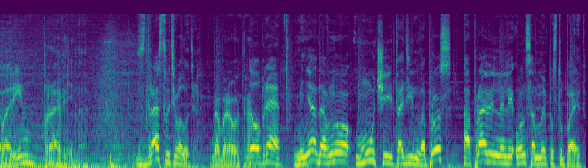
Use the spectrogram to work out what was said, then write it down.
Говорим правильно. Здравствуйте, Володя. Доброе утро. Доброе. Меня давно мучает один вопрос, а правильно ли он со мной поступает?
